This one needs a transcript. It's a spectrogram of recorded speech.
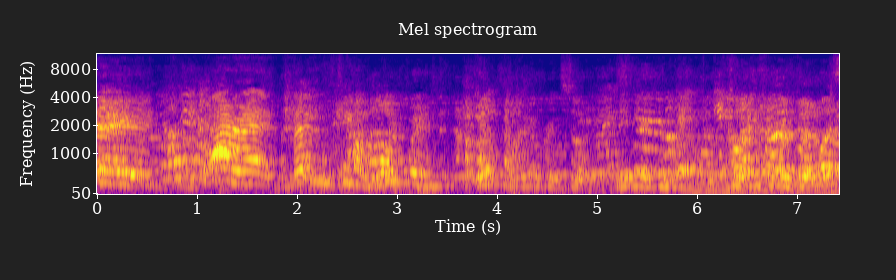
All right. Better than two. I'm remembering, so maybe I can help you figure out who it was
